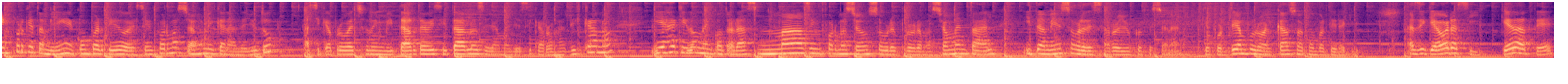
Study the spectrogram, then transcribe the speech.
es porque también he compartido esta información en mi canal de YouTube. Así que aprovecho de invitarte a visitarlo, se llama Jessica Rojas Discano y es aquí donde encontrarás más información sobre programación mental y también sobre desarrollo profesional, que por tiempo no alcanzo a compartir aquí. Así que ahora sí, quédate,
